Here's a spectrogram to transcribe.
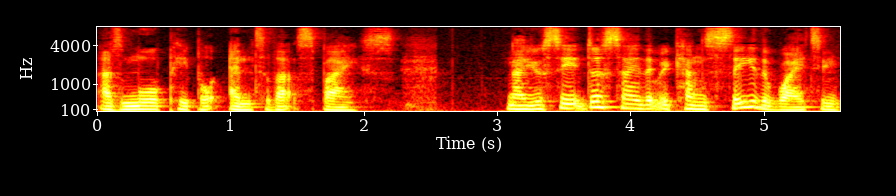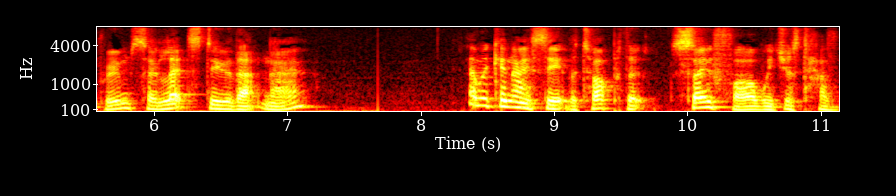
as more people enter that space. Now you'll see it does say that we can see the waiting room, so let's do that now. And we can now see at the top that so far we just have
